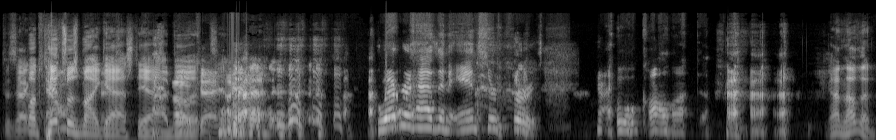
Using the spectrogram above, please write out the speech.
Does that? but count? Pitts was my guess. Yeah, I blew. Okay. I got it. Whoever has an answer first, I will call on them. Got nothing.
